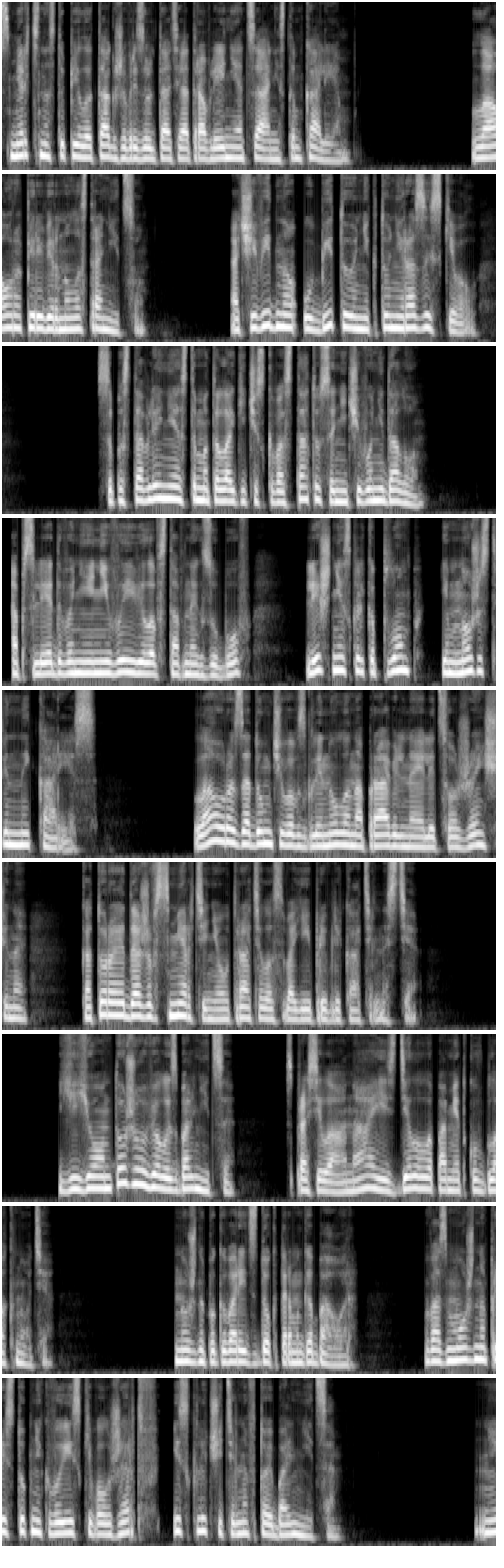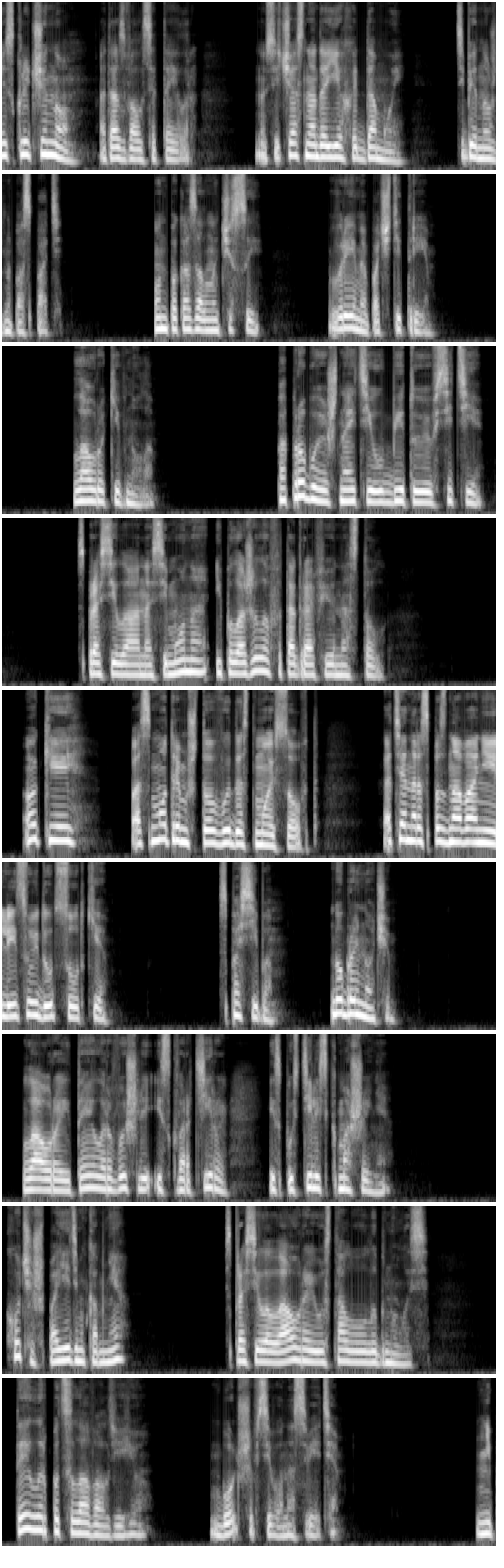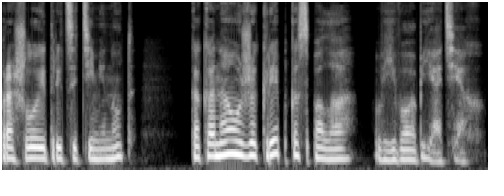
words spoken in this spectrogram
Смерть наступила также в результате отравления цианистым калием. Лаура перевернула страницу. Очевидно, убитую никто не разыскивал. Сопоставление стоматологического статуса ничего не дало. Обследование не выявило вставных зубов, лишь несколько пломб и множественный кариес. Лаура задумчиво взглянула на правильное лицо женщины, которая даже в смерти не утратила своей привлекательности. Ее он тоже увел из больницы?» — спросила она и сделала пометку в блокноте. «Нужно поговорить с доктором Габауэр. Возможно, преступник выискивал жертв исключительно в той больнице». «Не исключено», — отозвался Тейлор. «Но сейчас надо ехать домой. Тебе нужно поспать». Он показал на часы. Время почти три. Лаура кивнула. «Попробуешь найти убитую в сети?» — спросила она Симона и положила фотографию на стол. «Окей, посмотрим, что выдаст мой софт. Хотя на распознавание лиц уйдут сутки». «Спасибо. Доброй ночи». Лаура и Тейлор вышли из квартиры и спустились к машине. «Хочешь, поедем ко мне?» — спросила Лаура и устало улыбнулась. Тейлор поцеловал ее. Больше всего на свете. Не прошло и 30 минут, как она уже крепко спала в его объятиях.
